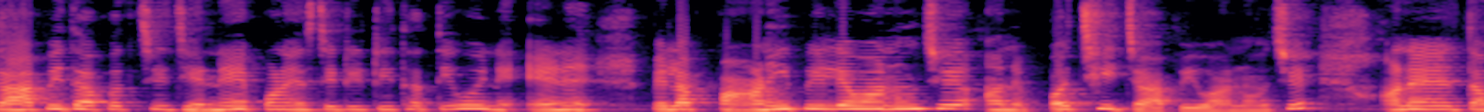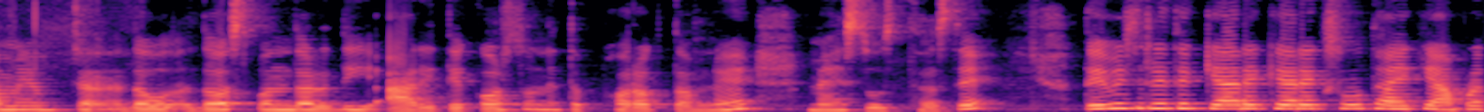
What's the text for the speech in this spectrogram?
ચા પીધા પછી જેને પણ એસિડિટી થતી હોય ને એણે પહેલાં પાણી પી લેવાનું છે અને પછી ચા પીવાનો છે. અને તમે દસ પંદર દી આ રીતે કરશો ને તો ફરક તમને મહેસૂસ થશે. તેવી જ રીતે ક્યારેક ક્યારેક શું થાય કે આપણે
